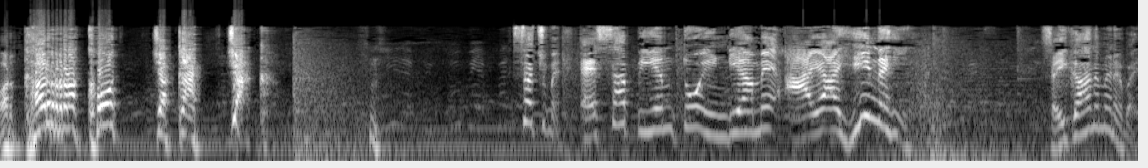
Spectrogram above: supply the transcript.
और घर रखो चकाचक। सच में ऐसा पीएम तो इंडिया में आया ही नहीं। सही कहा ना मैंने भाई?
